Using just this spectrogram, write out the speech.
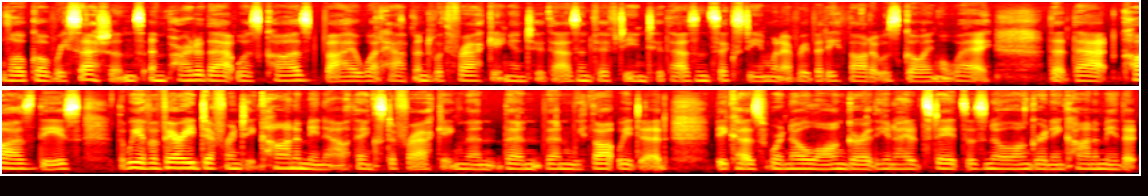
local recessions, and part of that was caused by what happened with fracking in 2015, 2016, when everybody thought it was going away. That that caused these. That we have a very different economy now, thanks to fracking, than than than we thought we did, because we're no longer the United States is no longer an economy that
